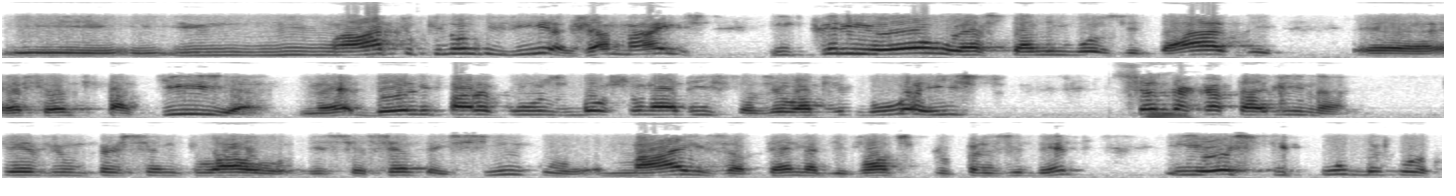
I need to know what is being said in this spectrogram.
e, e, um ato que não devia, jamais. E criou esta animosidade, eh, essa antipatia né, dele para com os bolsonaristas. Eu atribuo a isto. Santa Catarina teve um percentual de 65, mais até né, de votos para o presidente, e este público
